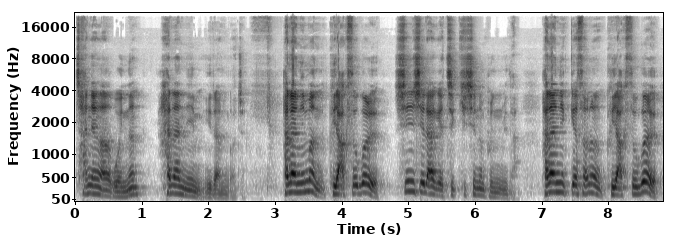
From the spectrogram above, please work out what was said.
찬양하고 있는 하나님이라는 거죠. 하나님은 그 약속을 신실하게 지키시는 분입니다. 하나님께서는 그 약속을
